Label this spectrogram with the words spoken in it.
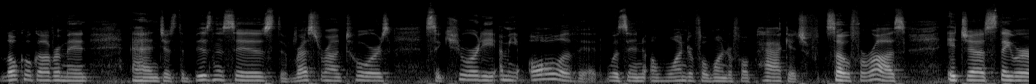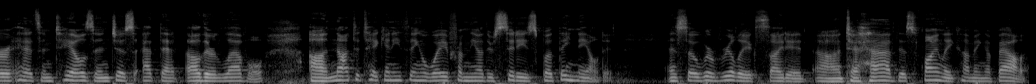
local government and just the businesses, the restaurateurs, security. I mean, all of it was in a wonderful, wonderful package. So for us, it just, they were heads and tails and just at that other level. Uh, not to take anything away from the other cities, but they nailed it. And so we're really excited uh, to have this finally coming about.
